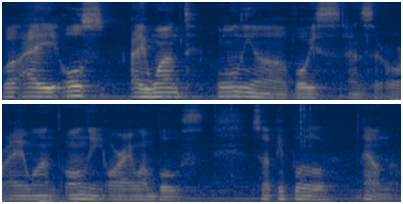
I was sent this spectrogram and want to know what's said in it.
well, I also I want only a voice answer, or I want only, or I want both. So people, I don't know.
